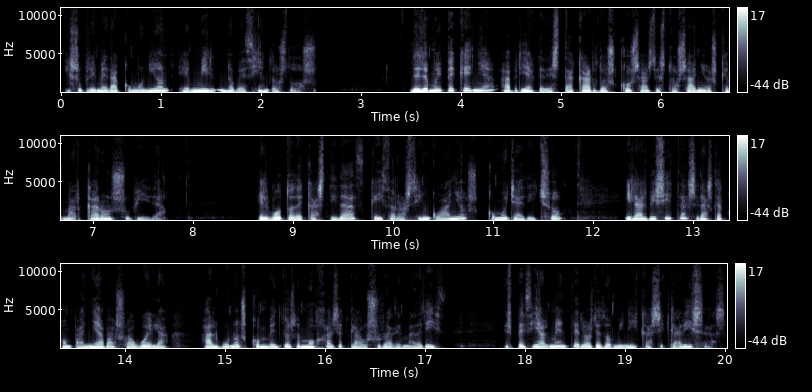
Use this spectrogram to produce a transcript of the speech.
y su primera comunión en 1902. Desde muy pequeña habría que destacar dos cosas de estos años que marcaron su vida. El voto de castidad que hizo a los cinco años, como ya he dicho, y las visitas en las que acompañaba a su abuela a algunos conventos de monjas de clausura de Madrid, especialmente los de dominicas y clarisas,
